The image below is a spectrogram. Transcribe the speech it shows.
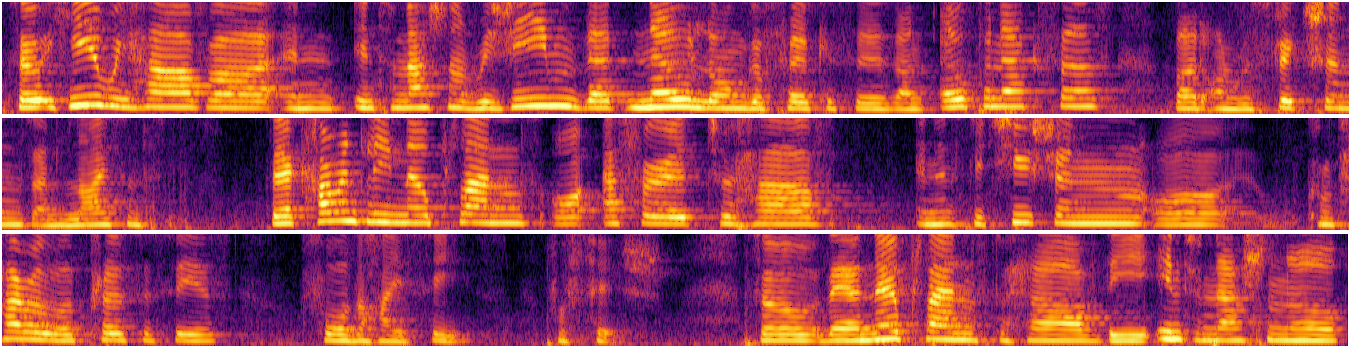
So here we have uh, an international regime that no longer focuses on open access, but on restrictions and licenses. There are currently no plans or effort to have an institution or comparable processes for the high seas, for fish. So there are no plans to have the international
